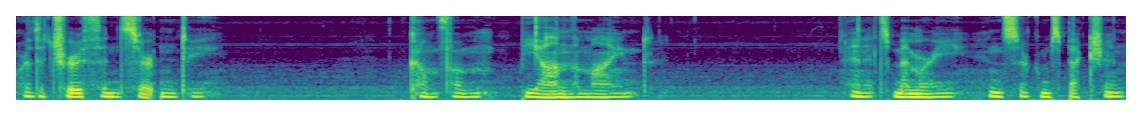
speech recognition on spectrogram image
where the truth and certainty come from beyond the mind and its memory and circumspection,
